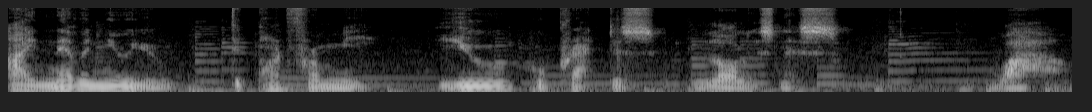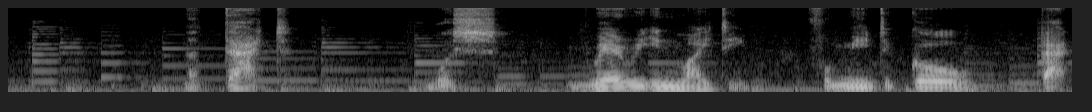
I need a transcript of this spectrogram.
I never knew you. Depart from me, you who practice lawlessness. Wow. Now that was very inviting for me to go back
